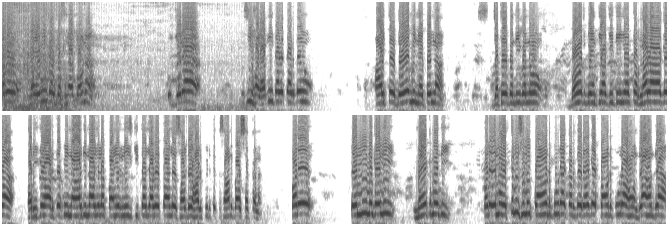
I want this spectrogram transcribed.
ਔਰ ਮੈਂ ਇਹ ਵੀ ਗੱਲ ਦੱਸਣਾ ਚਾਹਣਾ ਜਿਹੜਾ ਤੁਸੀਂ ਹੜ੍ਹਾਂ ਦੀ ਗੱਲ ਕਰਦੇ ਹੋ। ਅੱਜ ਤੋਂ 2 ਮਹੀਨੇ ਪਹਿਲਾਂ ਜਥੇਬੰਦੀ ਵੱਲੋਂ ਬਹੁਤ ਬੇਨਤੀਆਂ ਕੀਤੀਆਂ, ਧਰਨਾ ਲਾਇਆ ਗਿਆ। ਹਰੀਕੇ ਹੜ੍ਹ ਤੇ ਵੀ ਨਾਲ ਦੀ ਨਾਲ ਜਿਹੜਾ ਪਾਣੀ ਰਿਲੀਜ਼ ਕੀਤਾ ਜਾਵੇ, ਤਾਂ ਜੋ ਸਾਡੇ ਹੜ੍ਹ ਪੀੜਤ ਕਿਸਾਨ ਬਚ ਸਕਣ। ਪਰ ਇੰਨੀ ਨਗੇਲੀ ਮਹਿਕਮੇ ਦੀ, ਪਰ ਉਹਨਾਂ ਇੱਕ ਨਹੀਂ ਸੁਣੀ, ਪੌਂਡ ਪੂਰਾ ਕਰਦੇ ਰਹਿ ਗਏ। ਪੌਂਡ ਪੂਰਾ ਹੁੰਦਿਆਂ ਹੁੰਦਿਆਂ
